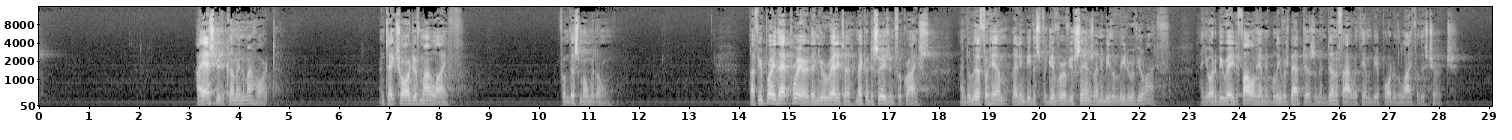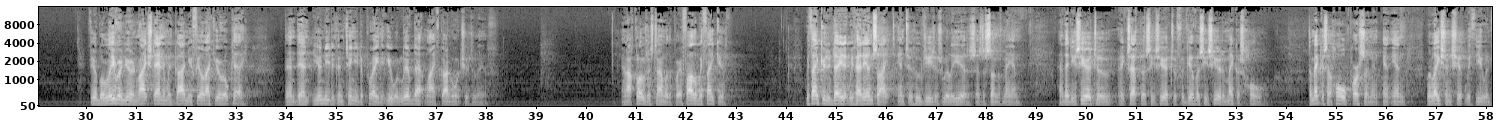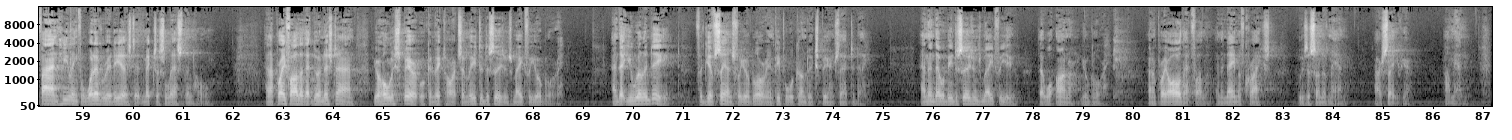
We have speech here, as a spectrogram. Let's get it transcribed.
I ask you to come into my heart and take charge of my life from this moment on. Now, if you prayed that prayer, then you're ready to make a decision for Christ and to live for Him. Let Him be the forgiver of your sins, let Him be the leader of your life. And you ought to be ready to follow Him in believer's baptism and identify with Him and be a part of the life of this church. If you're a believer and you're in right standing with God and you feel like you're okay, then, then you need to continue to pray that you will live that life God wants you to live. And I'll close this time with a prayer. Father, we thank you. We thank you today that we've had insight into who Jesus really is as the Son of Man, and that He's here to accept us, He's here to forgive us, He's here to make us whole, to make us a whole person in, in, in relationship with you and find healing for whatever it is that makes us less than whole. And I pray, Father, that during this time, your Holy Spirit will convict hearts and lead to decisions made for your glory. And that you will indeed forgive sins for your glory, and people will come to experience that today. And then there will be decisions made for you that will honor your glory. And I pray all that, Father, in the name of Christ, who is the Son of Man, our Savior. Amen.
